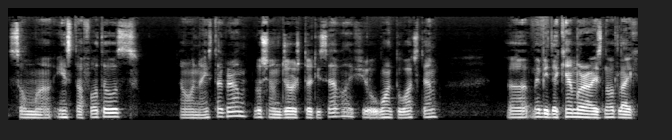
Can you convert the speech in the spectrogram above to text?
some uh, insta photos on Instagram Lucian George 37 if you want to watch them. Uh, maybe the camera is not like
